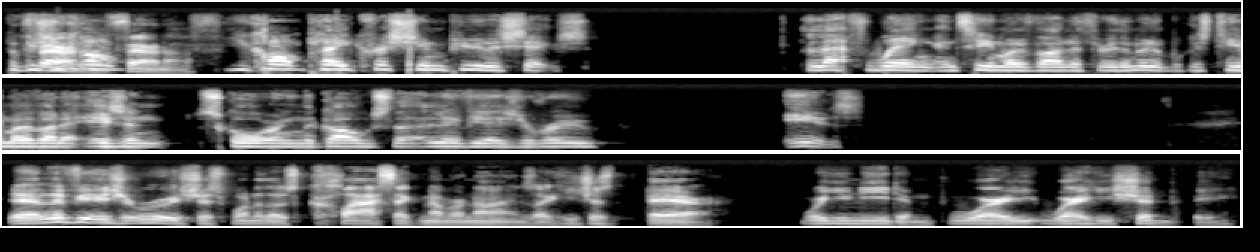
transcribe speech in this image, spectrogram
because Fair you enough. can't. Fair enough. You can't play Christian Pulisic left wing and Timo Werner through the middle because Timo Werner isn't scoring the goals that Olivier Giroud is. Yeah, Olivier Giroud is just one of those classic number nines. Like he's just there where you need him, where he, where he should be.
